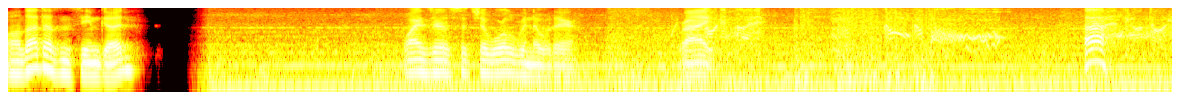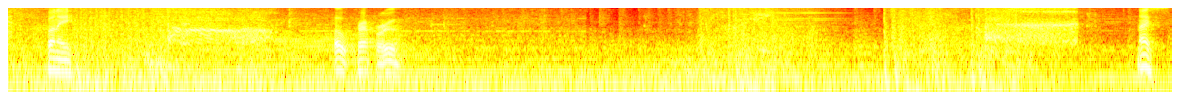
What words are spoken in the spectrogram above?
Well, that doesn't seem good. Why is there such a whirlwind over there? Right. Ah! Funny. Oh, crap-a-roo. Nice.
